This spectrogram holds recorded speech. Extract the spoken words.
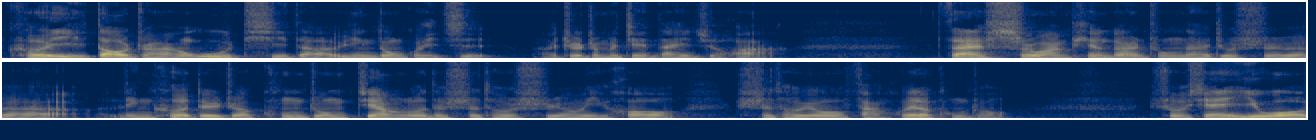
可以倒转物体的运动轨迹啊，就这么简单一句话。在试玩片段中呢，就是林克对着空中降落的石头使用以后，石头又返回了空中。首先，以我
